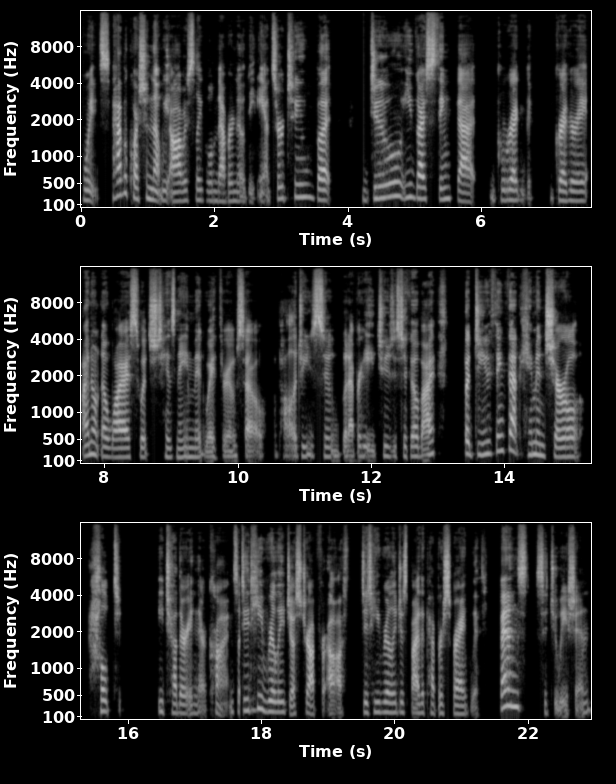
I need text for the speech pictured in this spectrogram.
points. I have a question that we obviously will never know the answer to, but do you guys think that Greg Gregory, I don't know why I switched his name midway through, so apologies to whatever he chooses to go by. But do you think that him and Cheryl helped each other in their crimes? Did he really just drop her off? Did he really just buy the pepper spray with Ben's situation?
